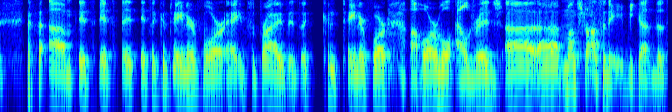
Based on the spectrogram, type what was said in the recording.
um, it's it's it, it's a container for hey surprise! It's a container for a horrible eldritch uh, uh, monstrosity because the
